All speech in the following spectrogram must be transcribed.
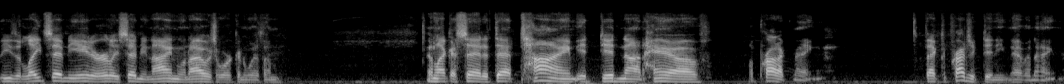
either late 78 or early 79 when I was working with them. And like I said, at that time, it did not have a product name. In fact, the project didn't even have a name.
